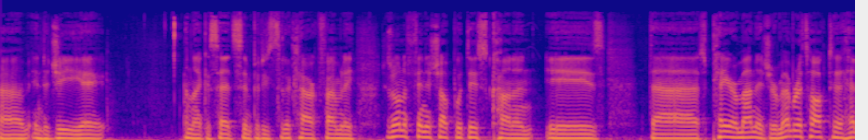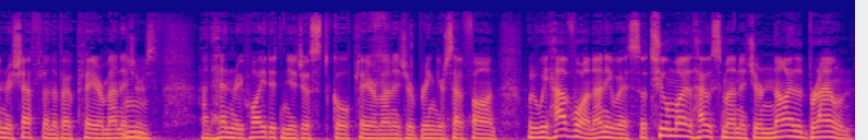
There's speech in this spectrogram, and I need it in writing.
um, in the GAA. And like I said, sympathies to the Clark family. Just want to finish up with this, Conan, is that player manager. Remember, I talked to Henry Shefflin about player managers. Mm. And Henry, why didn't you just go player manager, bring yourself on? Well, we have one anyway. So, two mile house manager Niall Brown.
